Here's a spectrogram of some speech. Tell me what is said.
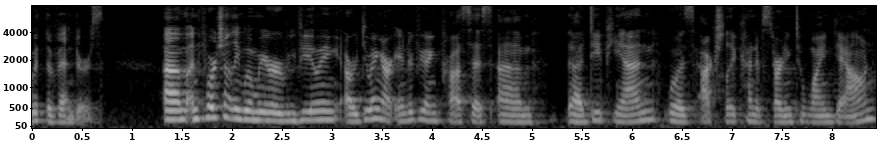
with the vendors. Um, Unfortunately, when we were reviewing, or doing our interviewing process, um, the DPN was actually kind of starting to wind down.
